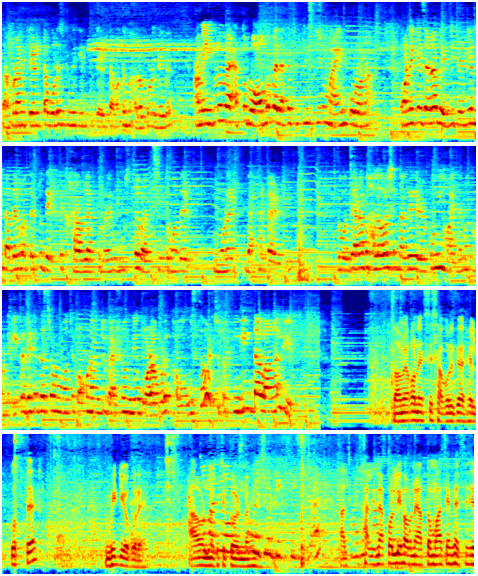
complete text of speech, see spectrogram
তারপর আমি তেলটা বলেছি তুমি কিন্তু তেলটা আমাকে ভালো করে দেবে। আমি এইগুলো এত র ভাবে দেখাচ্ছি প্লিজ কিছু মাইন্ড করো না। অনেকে যারা ভেজিটেরিয়ান তাদের হয়তো একটু দেখতে খারাপ লাগতে পারে আমি বুঝতে পারছি তোমাদের মনের ব্যথাটা আর কি। তো যারা ভালোবাসে তাদের এরকমই হয় জানো তো? মানে এটা দেখে যাচ্ছে আমার মনে হচ্ছে কখন আমি একটু বেসন দিয়ে বড়া করে খাব বুঝতে পারছ তো? ফিলিংটা বাঙালির। তো আমি এখন এসেছি সাগরিকা হেল্প করতে ভিডিও করে। আর অন্য কিছু করে নয় আজ খালি না করলেই হবে না এত মাছ এনেছে যে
